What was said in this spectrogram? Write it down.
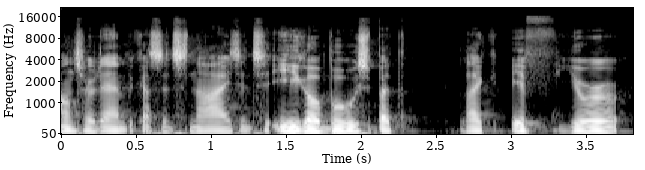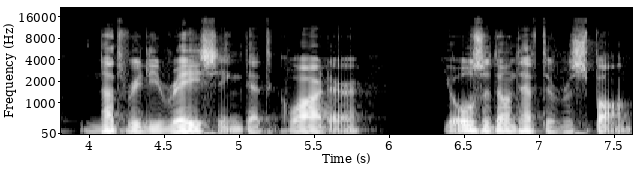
answer them because it's nice it's an ego boost but like if you're not really racing that quarter you also don't have to respond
